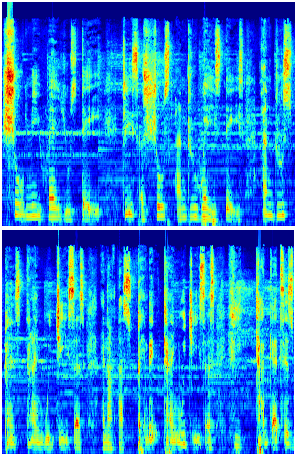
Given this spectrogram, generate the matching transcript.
Show me where you stay. Jesus shows Andrew where he stays. Andrew spends time with Jesus, and after spending time with Jesus, he targets his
